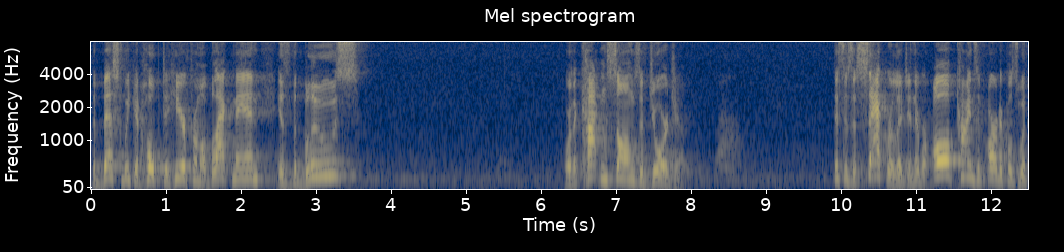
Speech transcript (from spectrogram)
The best we could hope to hear from a black man is the blues or the cotton songs of Georgia. This is a sacrilege. And there were all kinds of articles with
